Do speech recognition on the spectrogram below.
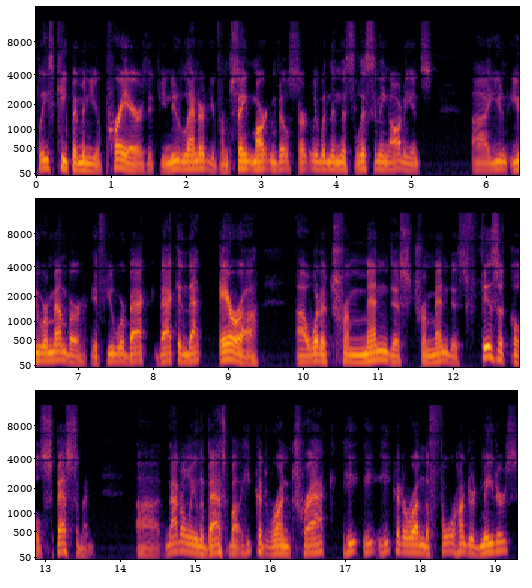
please keep him in your prayers. If you knew Leonard, you're from St. Martinville, certainly within this listening audience. Uh, you you remember if you were back back in that era, uh, what a tremendous, tremendous physical specimen. Uh, not only in the basketball, he could run track. He he, he could have run the 400 meters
